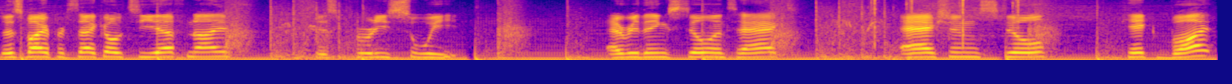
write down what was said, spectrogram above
This Viper Tec OTF knife is pretty sweet. Everything's still intact. Action still kick butt.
